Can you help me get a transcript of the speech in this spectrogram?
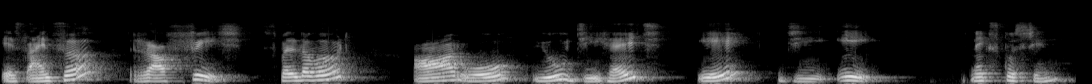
Yes, answer roughage. Spell the word R O U G H A G E. Next question.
